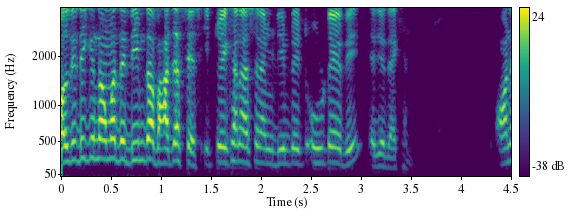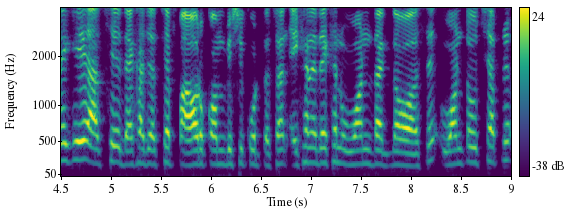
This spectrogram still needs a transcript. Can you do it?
অলরেডি কিন্তু আমাদের ডিমটা ভাজা শেষ। একটু এখানে আসেন, আমি ডিমটা একটু উল্টে দিই, এই যে দেখেন। অনেকে আছে, দেখা যাচ্ছে পাওয়ার কম বেশি করতে চান। এখানে দেখেন ওয়ান ডাক দেওয়া আছে। ওয়ানটা হচ্ছে আপনার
